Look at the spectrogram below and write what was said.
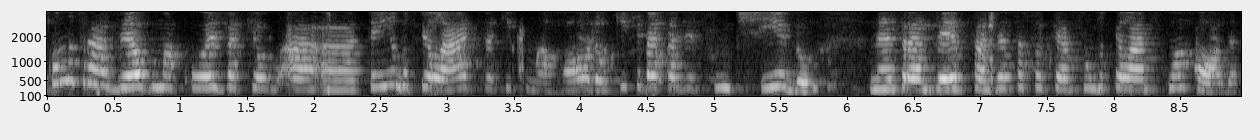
como trazer alguma coisa que eu a, a, tenho do Pilates aqui com a roda, o que, que vai fazer sentido né, trazer, fazer essa associação do Pilates com a roda.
